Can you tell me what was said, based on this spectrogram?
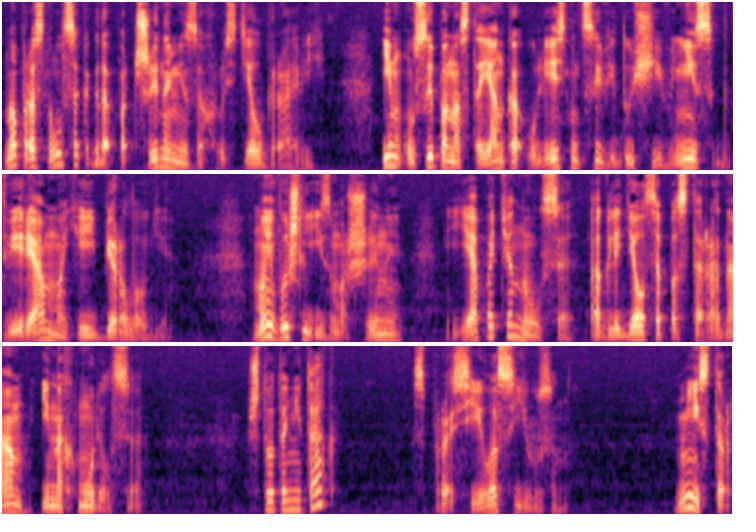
но проснулся, когда под шинами захрустел гравий. Им усыпана стоянка у лестницы, ведущей вниз к дверям моей берлоги. Мы вышли из машины, я потянулся, огляделся по сторонам и нахмурился. «Что-то не так?» — спросила Сьюзан. «Мистер»,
